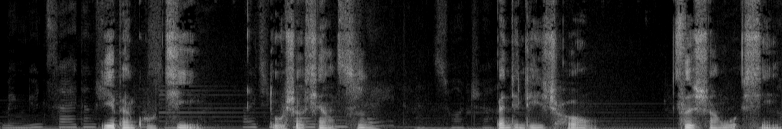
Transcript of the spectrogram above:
命运在等夜半孤寂，独守相思，半点离愁，自伤我心。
